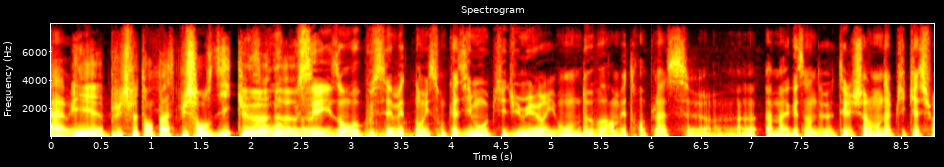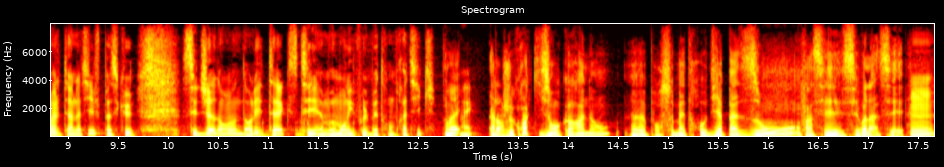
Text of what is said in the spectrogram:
Ah oui. Et plus le temps passe, plus on se dit que. Ils ont repoussé, ils ont repoussé. Maintenant, ils sont quasiment au pied du mur. Ils vont devoir mettre en place euh, un, un magasin de téléchargement d'applications alternatives parce que c'est déjà dans, dans, les textes et à un moment, il faut le mettre en pratique. Ouais. ouais. Alors, je crois qu'ils ont encore un an euh, pour se mettre au diapason. Enfin, c'est voilà, c'est. Hmm.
